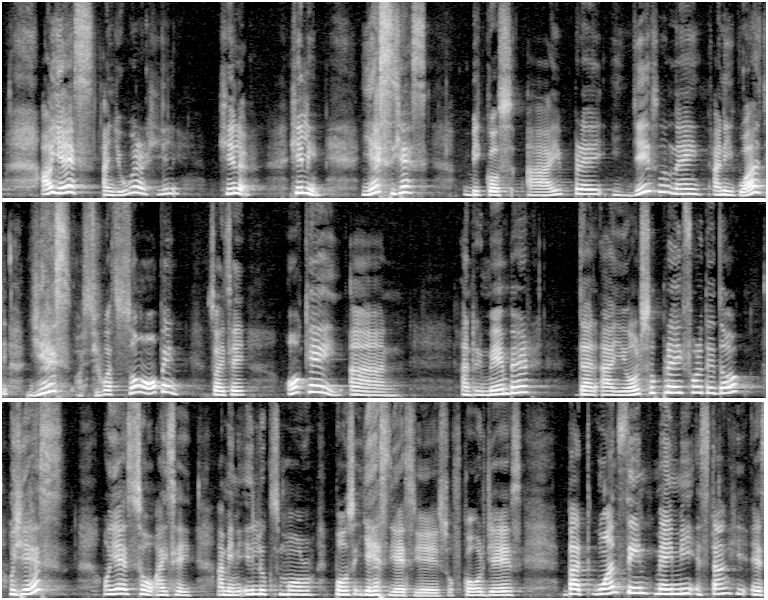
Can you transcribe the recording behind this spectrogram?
oh, yes, and you were healing, healer, healing. Yes, yes because I pray in Jesus' name, and it was yes. She was so open. So I say, okay, and and remember that I also pray for the dog. Oh yes, oh yes. So I say, I mean, it looks more positive. Yes, yes, yes. Of course, yes. But one thing made me stand here,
